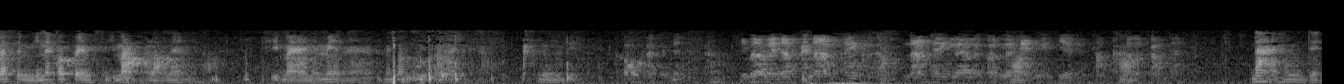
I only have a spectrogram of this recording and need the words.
รัศมีนั้นก็เป็นสีมาของเราแล้วนะครับ สีมาในแม่น้ำไม่ต้องสูดอะไรนะครับเขาขาดสีมาแม่น้ำน้ำแห้งนะครับ น้ำแห้งแล้วแล้วก็เหลือแห้งนิดเดียวทำกรรมกรรมได้ได้ครับเด็ก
